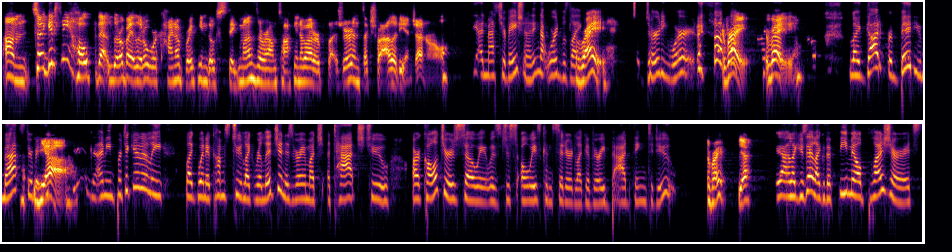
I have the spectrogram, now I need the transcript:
Um so it gives me hope that little by little we're kind of breaking those stigmas around talking about our pleasure and sexuality in general. Yeah and masturbation. I think that word was like right. dirty word. Right right. like god forbid you masturbate. Yeah. I mean particularly like when it comes to like religion is very much attached to our cultures so it was just always considered like a very bad thing to do. Right yeah yeah, like you said, like the female pleasure, it's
